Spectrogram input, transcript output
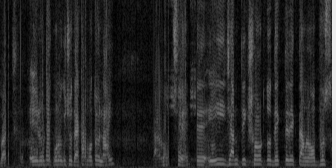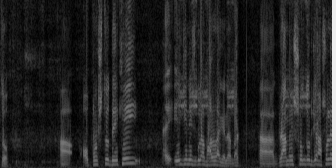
বাট এই রোডে কোনো কিছু দেখার মতো নাই। কারণ হচ্ছে এই যান্ত্রিক শহর তো দেখতে দেখতে আমরা অভ্যস্ত। অভ্যস্ত দেখেই এই জিনিসগুলো ভালো লাগে না বাট গ্রামের সৌন্দর্য আসলে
